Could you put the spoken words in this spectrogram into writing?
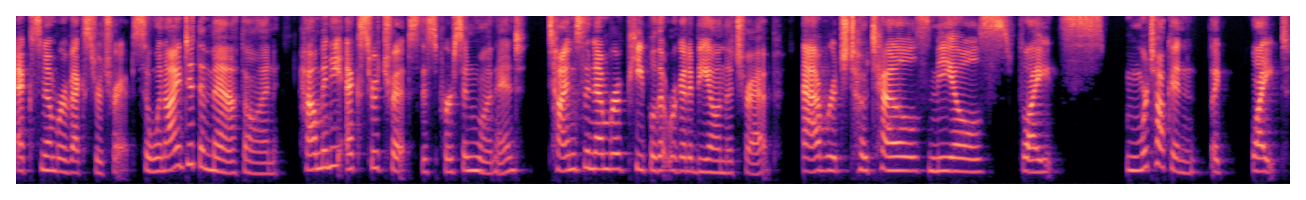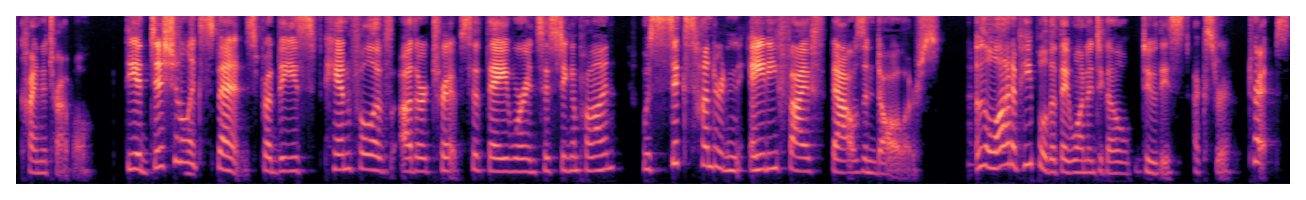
X number of extra trips. So, when I did the math on how many extra trips this person wanted, times the number of people that were going to be on the trip, averaged hotels, meals, flights, we're talking like flight kind of travel. The additional expense for these handful of other trips that they were insisting upon was $685,000 It was a lot of people that they wanted to go do these extra trips.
